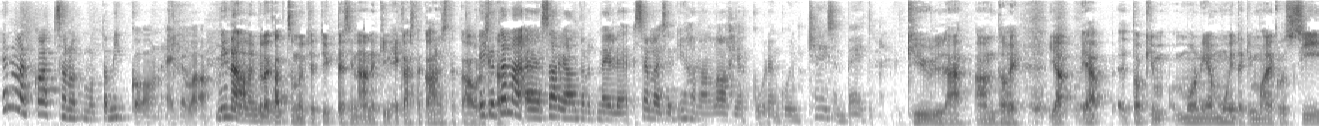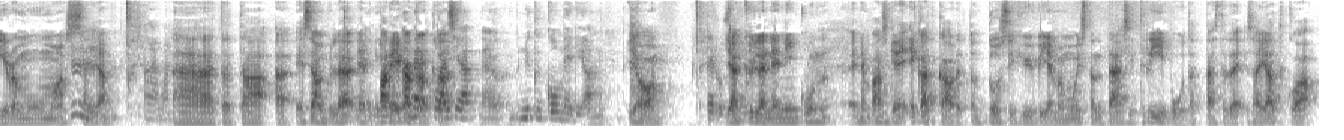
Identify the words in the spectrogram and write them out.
En ole katsonut, mutta Mikko on, eikä vaan. Minä olen kyllä katsonut ja tykkäsin ainakin ekasta kahdesta kaudesta. Eikö tämä äh, sarja antanut meille sellaisen ihanan lahjakkuuden kuin Jason Bateman? Kyllä, antoi. Ja, ja toki monia muitakin, Michael Cera muun muassa. Mm, ja, aivan. ää, tota, ja se on kyllä, ne pari eka kautta. Amerikkalaisia nykykomedian Joo. Ja kyllä ne, niin kun, ne varsinkin ne ekat kaudet on tosi hyviä. Mä muistan tää sit riipuuta, tai sitä saa jatkoa,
